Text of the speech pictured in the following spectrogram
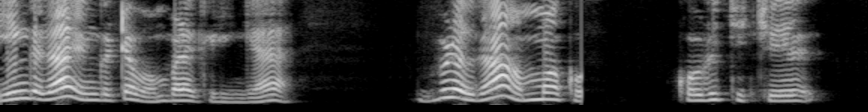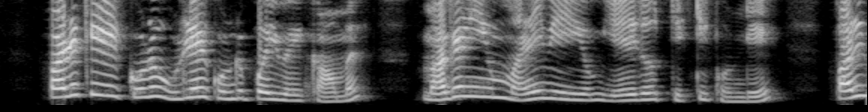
நீங்கள் தான் எங்கிட்ட வம்பளக்கிறீங்க இவ்வளவுதான் அம்மா கொ- கொடுத்துச்சு படுக்கையை கூட உள்ளே கொண்டு போய் வைக்காமல் மகனையும் மனைவியையும் ஏதோ திட்டிக் கொண்டே பல்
